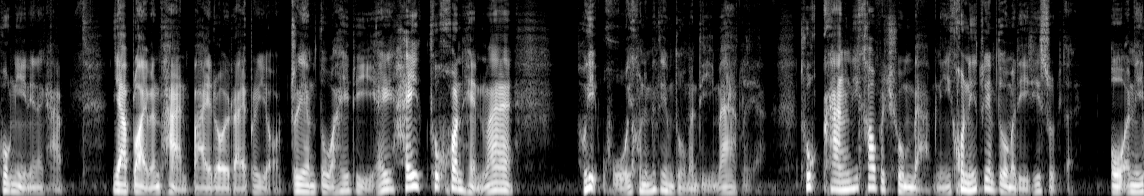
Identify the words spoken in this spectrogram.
พวกนี้เนี่ยนะครับ อย่าปล่อยมันผ่านไปโดยไร้ประโยชน์เตรียมตัวให้ดีให้ให้ทุกคนเห็นว่าเฮ้ยโอ้ยคนนี้ไม่เตรียมตัวมันดีมากเลยอะทุกครั้งที่เข้าประชุมแบบนี้ คนนี้เตรียมตัวมาดีที่สุดเลย โอ้อันนี้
